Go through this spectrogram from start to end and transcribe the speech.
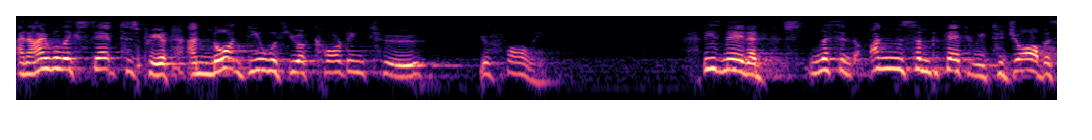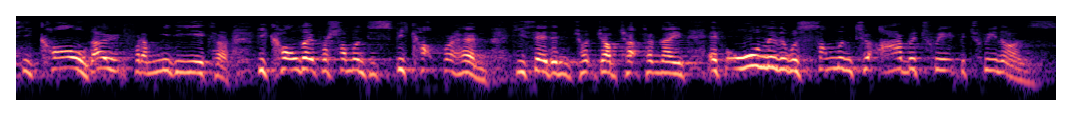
And I will accept his prayer and not deal with you according to your folly. These men had listened unsympathetically to Job as he called out for a mediator. He called out for someone to speak up for him. He said in Job chapter 9, if only there was someone to arbitrate between us,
